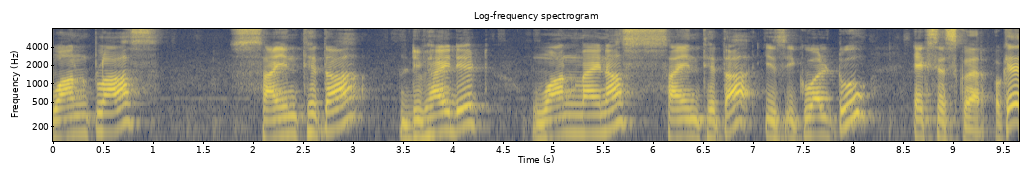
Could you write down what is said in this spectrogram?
one plus sine theta divided one minus sine theta is equal to X square, okay?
